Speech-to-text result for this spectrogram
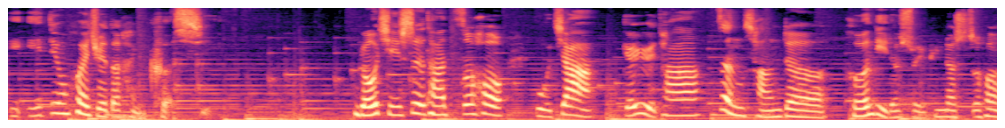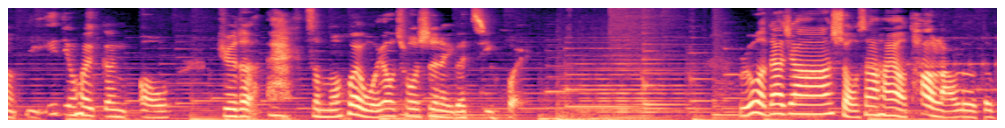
你一定会觉得很可惜。尤其是它之后股价给予它正常的、合理的水平的时候，你一定会跟欧。觉得哎，怎么会我又错失了一个机会？如果大家手上还有套牢了的股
